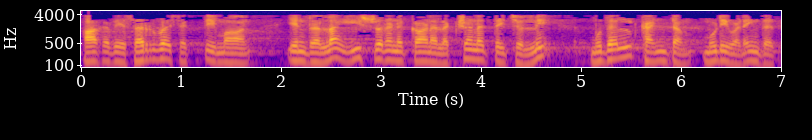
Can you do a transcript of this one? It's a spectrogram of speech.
ஆகவே சர்வ சக்திமான் என்றெல்லாம் ஈஸ்வரனுக்கான லட்சணத்தை சொல்லி முதல் கண்டம் முடிவடைந்தது.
